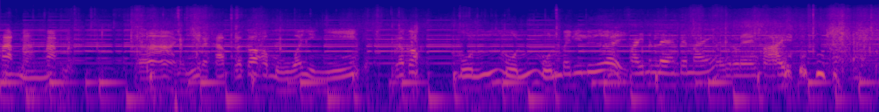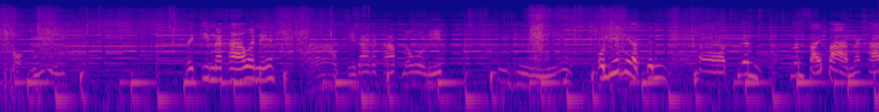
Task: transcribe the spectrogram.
พาดมาพาดมาอ่าอย่างนี้นะครับ แล้วก็เอาหมูไว้อย่างนี้ แล้วก็หมุนหมุนหมุนไปเรื่อยไฟมันแรงไปไหมๆไปแรงไปออกนิดนึงได้กินนะคะวันนี้อ่าโอเคได้นะครับ น้องโอลิฟอื้อหือโอลิฟเนี่ยเป็นเอ่อเพื่อนเพื่อนสายป่านนะคะ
